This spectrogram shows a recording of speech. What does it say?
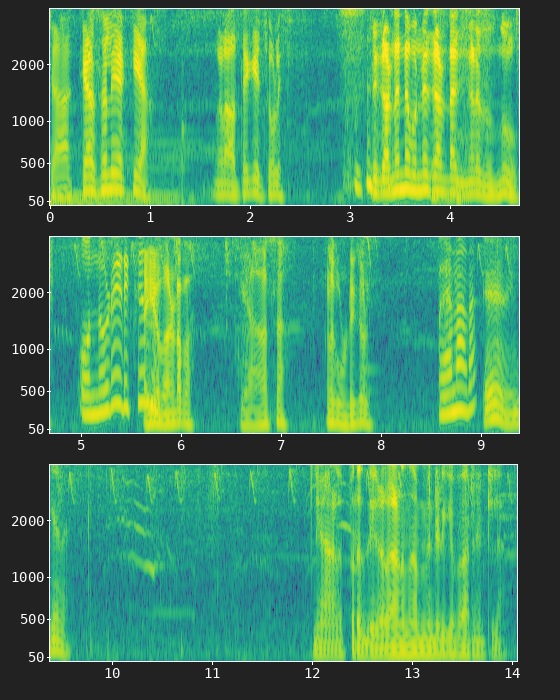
ചക്ക അസലിയൊക്കെയാ. നിങ്ങൾ അകത്തേക്ക് ചോളി ഇത് കണ്ണിന്റെ മുന്നേ കണ്ട ഇങ്ങനെ തിന്നു. ഒന്നുകൂടെ എടുക്ക. അയ്യോ വേണ്ടപ്പാ ഗ്യാസാ. നിങ്ങൾ കൊണ്ടിക്കോളി. വേണാടാ. ഏ എനിക്കാണ് ഞങ്ങൾ പ്രതികളാണെന്ന് അമ്മന്റെ അടുക്ക് പറഞ്ഞിട്ടില്ല.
